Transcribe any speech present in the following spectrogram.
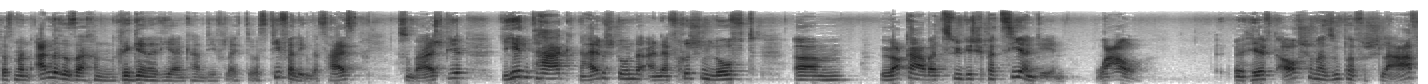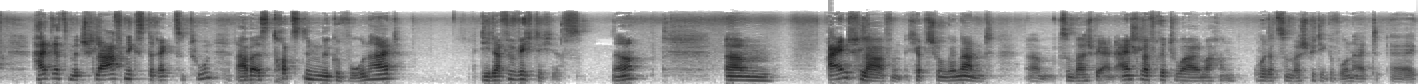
dass man andere Sachen regenerieren kann, die vielleicht etwas tiefer liegen. Das heißt, zum Beispiel jeden Tag eine halbe Stunde an der frischen Luft ähm, locker, aber zügig spazieren gehen. Wow, hilft auch schon mal super für Schlaf. Hat jetzt mit Schlaf nichts direkt zu tun, aber ist trotzdem eine Gewohnheit, die dafür wichtig ist. Ja? Ähm, einschlafen, ich habe es schon genannt. Ähm, zum Beispiel ein Einschlafritual machen oder zum Beispiel die Gewohnheit, äh,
